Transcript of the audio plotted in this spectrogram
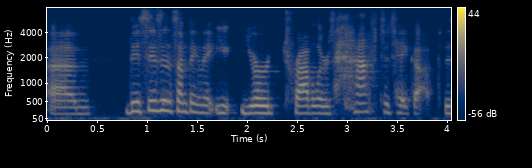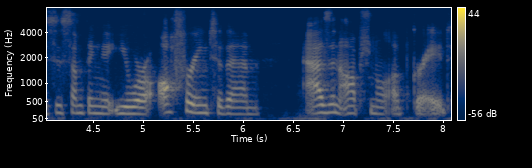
um, this isn't something that you, your travelers have to take up. This is something that you are offering to them as an optional upgrade.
